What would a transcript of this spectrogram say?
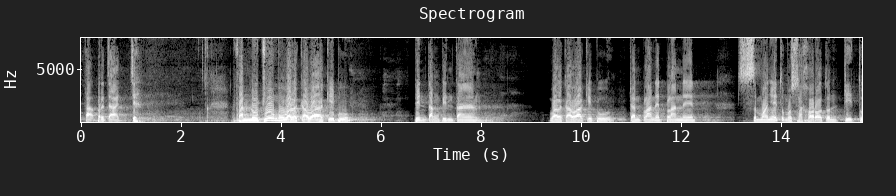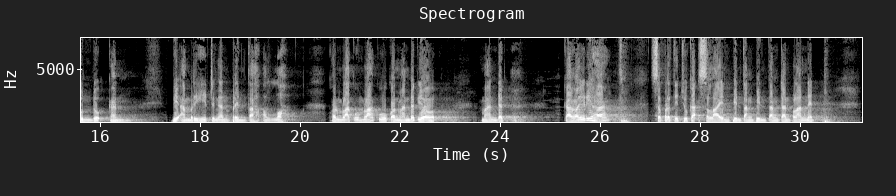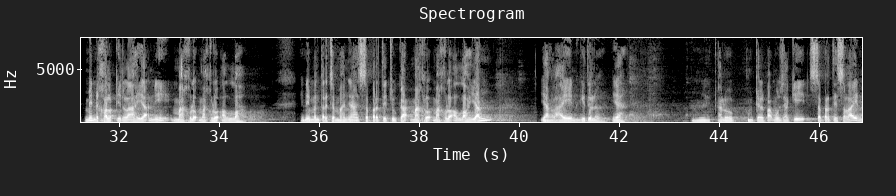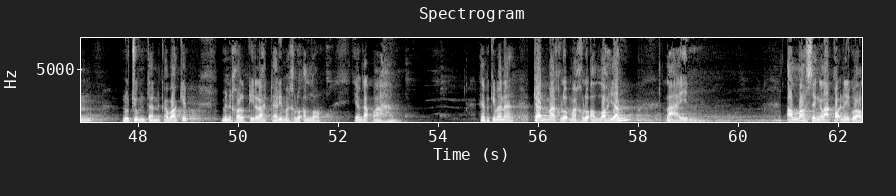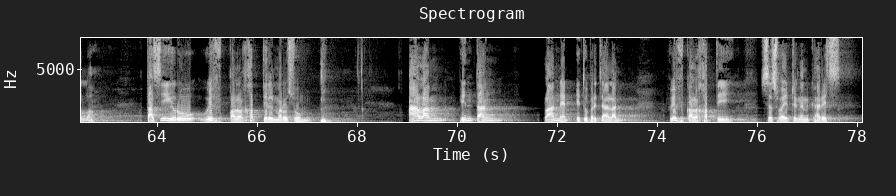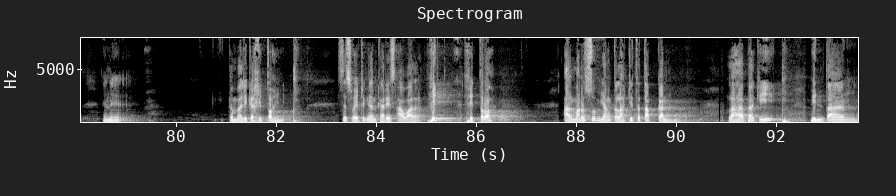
Tak percaya. Fan nujumu wal kawakibu bintang-bintang wal kawakibu dan planet-planet Semuanya itu musakharatun ditundukkan bi amrihi dengan perintah Allah. Kon melaku melaku, kon mandek yo mandek. Kagairiha seperti juga selain bintang-bintang dan planet min khalqillah yakni makhluk-makhluk Allah. Ini menterjemahnya seperti juga makhluk-makhluk Allah yang yang lain gitu loh ya. Kalau model Pak Muzaki seperti selain nujum dan kawakib min khalqillah dari makhluk Allah yang enggak paham. Ya bagaimana? Dan makhluk-makhluk Allah yang lain. Allah sing ngelakok niku Allah. Tasiru wifqal khattil marusum. Alam bintang planet itu berjalan wifqal khatti sesuai dengan garis. Ini kembali ke khitoh ini. Sesuai dengan garis awal fit fitrah almarsum yang telah ditetapkan laha bagi bintang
